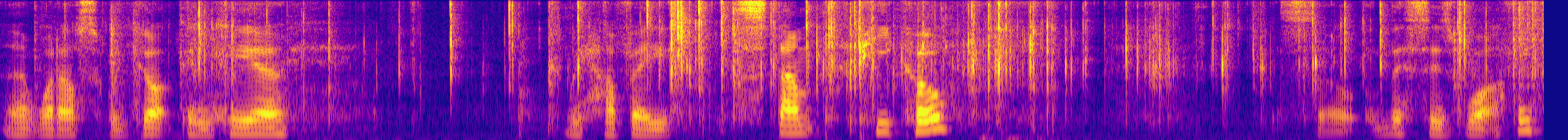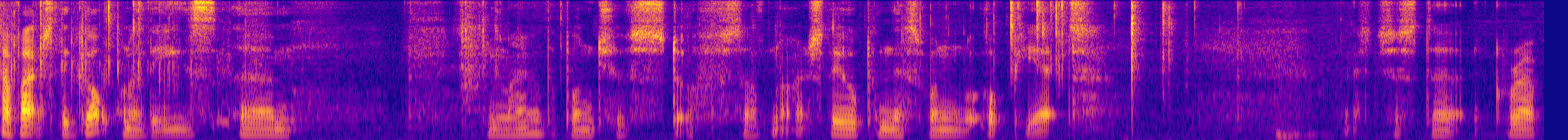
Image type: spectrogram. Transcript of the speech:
Uh, what else have we got in here? We have a stamp Pico. So this is what, I think I've actually got one of these um, in my other bunch of stuff, so I've not actually opened this one up yet. Let's just uh, grab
